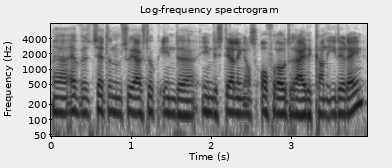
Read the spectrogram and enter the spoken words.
Uh, en we zetten hem zojuist ook in de, in de stelling als off-road rijden kan iedereen.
